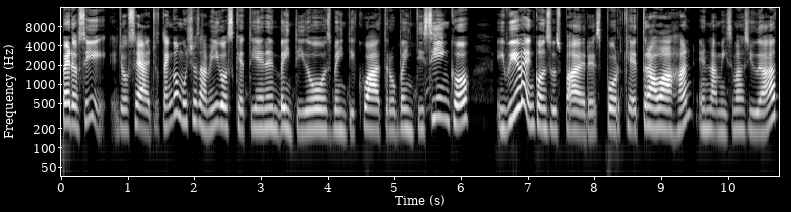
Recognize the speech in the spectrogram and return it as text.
Pero sí, yo o sea, yo tengo muchos amigos que tienen 22, 24, 25 y viven con sus padres porque trabajan en la misma ciudad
